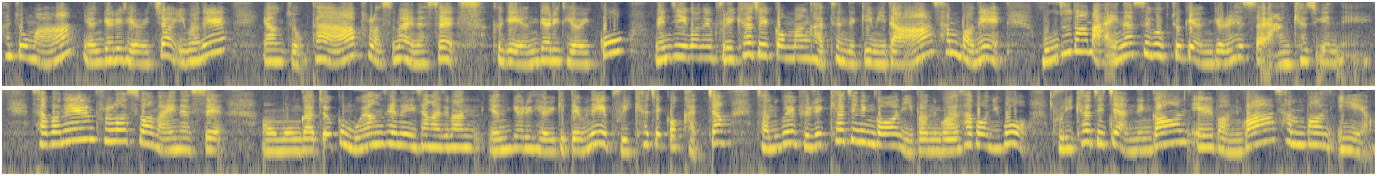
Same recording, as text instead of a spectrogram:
한쪽만 연결이 되어 있죠. 이번엔 양쪽 다 플러스 마이너스 그게 연결이 되어 있고 왠지 이거는 불이 켜질 것만 같은 느낌이다. 3번은 모두 다 마이너스 극 쪽에 연결을 했어요. 안 켜지겠네. 4번은 플러스와 마이너스 어, 뭔가 조금 모양새는 이상하지만 연결이 되어 있기 때문에 불이 켜질 것 같죠? 전구에 불이 켜지는 건 2번과 4번이고 불이 켜지지 않는 건 1번과 3번이에요.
